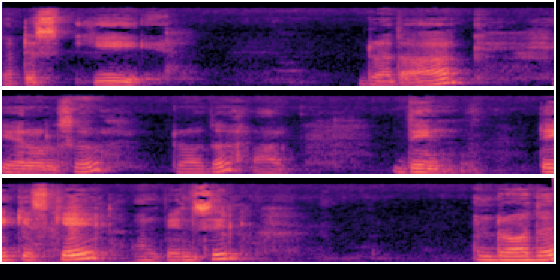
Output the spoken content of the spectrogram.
that is A draw the arc here also draw the arc then take a scale and pencil and draw the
